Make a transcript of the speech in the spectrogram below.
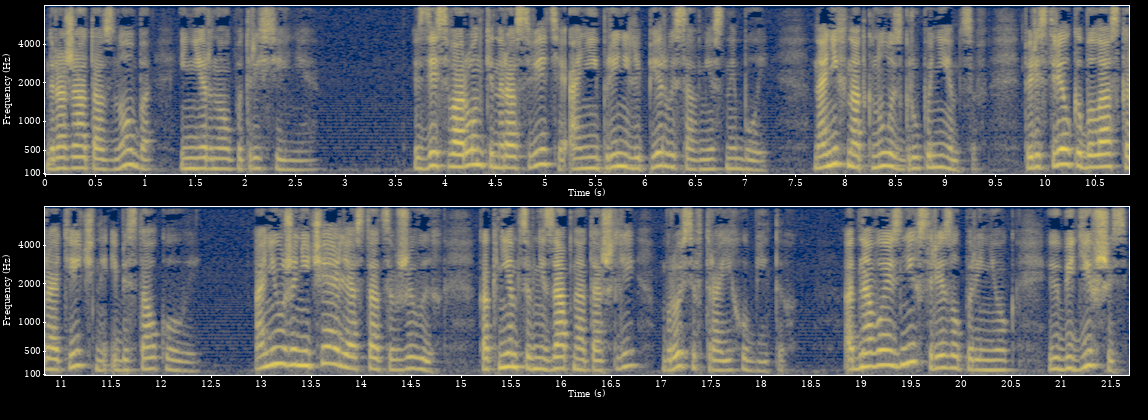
дрожа от озноба и нервного потрясения. Здесь, в воронке на рассвете, они и приняли первый совместный бой. На них наткнулась группа немцев. Перестрелка была скоротечной и бестолковой. Они уже не чаяли остаться в живых, как немцы внезапно отошли, бросив троих убитых. Одного из них срезал паренек и, убедившись,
